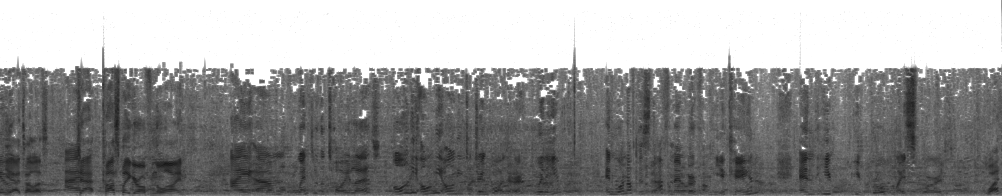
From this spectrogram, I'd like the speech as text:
you? Yeah, tell us. I- Chat, cosplay girl from the line. I um, went to the toilet only, only, only to drink water, really. And one of the staff member from here came, and he he broke my sword. What?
